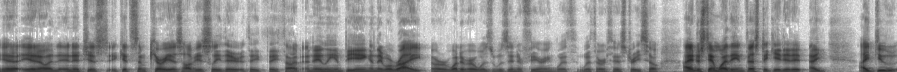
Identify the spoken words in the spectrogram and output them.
you know, and, and it just it gets them curious. Obviously, they they they thought an alien being, and they were right, or whatever was was interfering with with Earth history. So I understand why they investigated it. I I do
